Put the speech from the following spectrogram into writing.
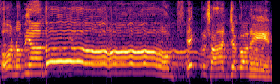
ও নবী আদম! একটু সাহায্য করেন।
